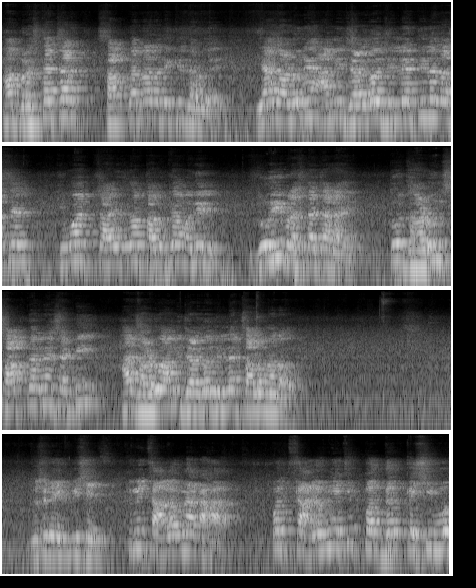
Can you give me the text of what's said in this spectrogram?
हा भ्रष्टाचार साफ करणारा देखील झाडू आहे. या झाडूने आम्ही जळगाव जिल्ह्यातीलच असेल किंवा चाळीसगाव तालुक्यामधील जोही भ्रष्टाचार आहे तो झाडून साफ करण्यासाठी हा झाडू आम्ही जळगाव जिल्ह्यात चालवणार आहोत. दुसरं एक विषय तुम्ही चालवणार आहात पण चालवण्याची पद्धत कशी व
